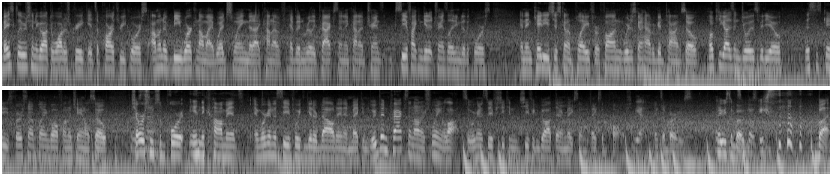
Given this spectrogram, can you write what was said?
basically we're just gonna go out to Waters Creek. It's a par three course. I'm gonna be working on my wedge swing that I kind of have been really practicing and kind of trans see if I can get it translating to the course. And then Katie's just gonna play for fun. We're just gonna have a good time. So hope you guys enjoy this video. This is Katie's first time playing golf on the channel, so first show her some support in the comments, and we're gonna see if we can get her dialed in and making. We've been practicing on her swing a lot, so we're gonna see if she can see if we can go out there and make some make some pars. Yeah. And some birdies, maybe some bogeys. Some bogeys. but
